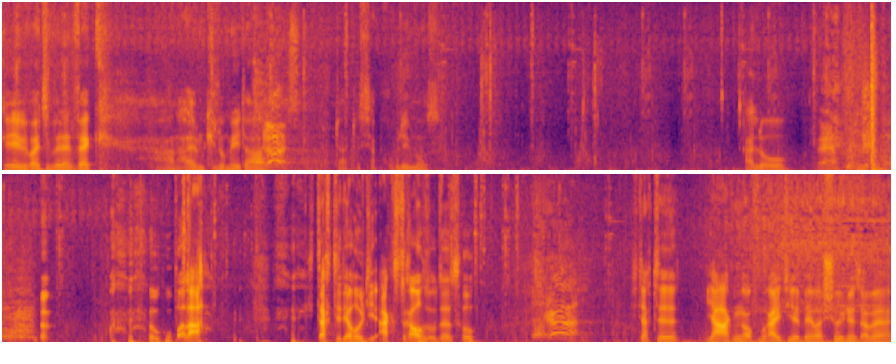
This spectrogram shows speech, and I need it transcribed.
Okay, wie weit sind wir denn weg? Ah, einen halben Kilometer. Das ist ja problemlos. Hallo. Hupala. Ich dachte, der holt die Axt raus oder so. Ich dachte, jagen auf dem Reittier wäre was Schönes, aber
